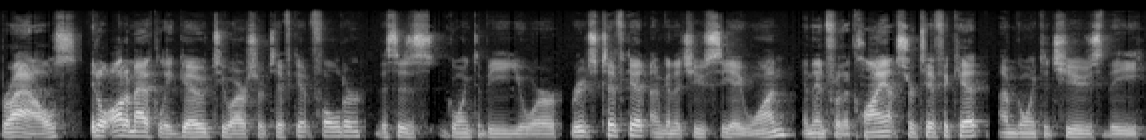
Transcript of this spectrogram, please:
browse. It'll automatically go to our certificate folder. This is going to be your root certificate. I'm going to choose CA1. And then for the client certificate, I'm going to choose the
